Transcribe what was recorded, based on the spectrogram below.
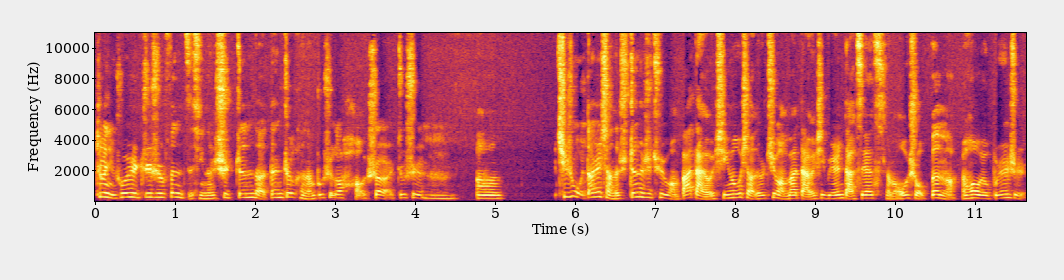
就是你说是知识分子型的，是真的，但这可能不是个好事儿。就是，嗯嗯，其实我当时想的是，真的是去网吧打游戏，因为我小的时候去网吧打游戏，别人打 CS 什么，我手笨嘛，然后我又不认识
